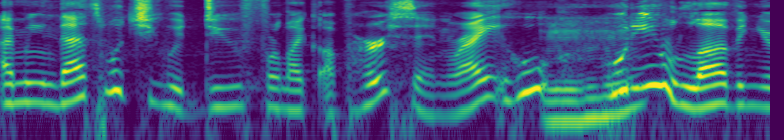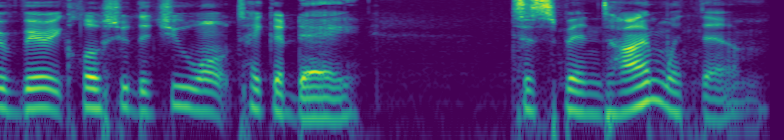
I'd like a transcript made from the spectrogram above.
I mean, that's what you would do for like a person, right? Who who Mhm. do you love and you're very close to that you won't take a day to spend time with them?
